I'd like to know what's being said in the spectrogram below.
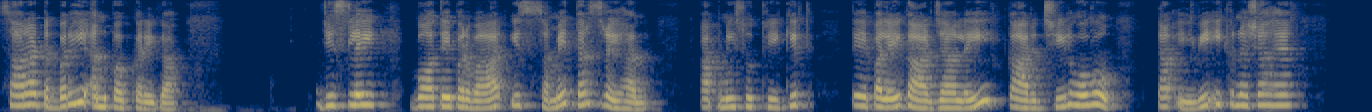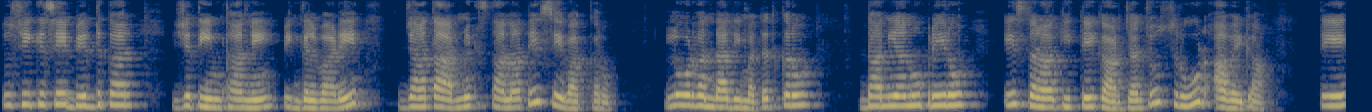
ਸਾਰਾ ਟੱਬਰ ਹੀ ਅਨੁਭਵ ਕਰੇਗਾ, ਜਿਸ ਲਈ ਬਹੁਤੇ ਪਰਿਵਾਰ ਇਸ ਸਮੇਂ ਤਰਸ ਰਹੇ ਹਨ। ਆਪਣੀ ਸੁਥਰੀ ਕਿਰਤ ਤੇ ਭਲੇ ਕਾਰਜਾਂ ਲਈ ਕਾਰਜਸ਼ੀਲ ਹੋਵੋ, ਤਾਂ ਇਹ ਵੀ ਇੱਕ ਨਸ਼ਾ ਹੈ। ਤੁਸੀਂ ਕਿਸੇ ਬਿਰਧ ਘਰ, ਯਤੀਮਖਾਨੇ, ਪਿੰਗਲਵਾੜੇ ਜਾਂ ਧਾਰਮਿਕ ਸਥਾਨਾਂ ਤੇ ਸੇਵਾ ਕਰੋ। ਲੋੜਵੰਦਾਂ ਦੀ ਮਦਦ ਕਰੋ, ਦਾਨੀਆਂ ਨੂੰ ਪ੍ਰੇਰੋ, ਇਸ ਤਰ੍ਹਾਂ ਕੀਤੇ ਕਾਰਜਾਂ 'ਚੋਂ ਸਰੂਰ ਆਵੇਗਾ ਤੇ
